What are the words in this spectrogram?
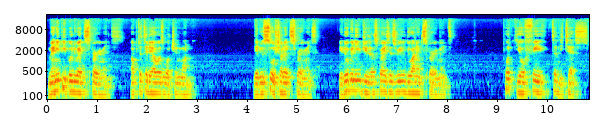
Many people do experiments. Up to today, I was watching one. They do social experiments. You don't believe Jesus Christ is real? Do an experiment put your faith to the test.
